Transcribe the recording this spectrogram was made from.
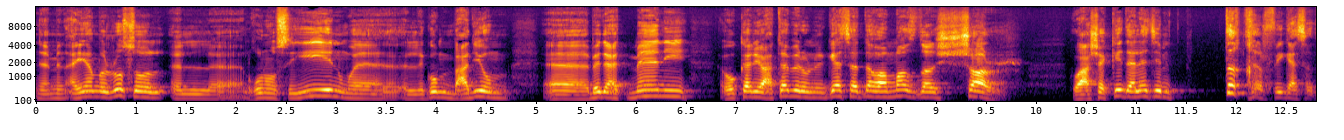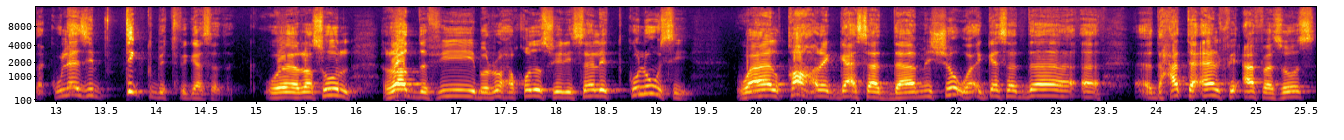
من أيام الرسل ال- الغنوصيين واللي جم بعديهم آه، بدعه ماني وكانوا يعتبروا إن الجسد ده هو مصدر الشر. وعشان كده لازم تقهر في جسدك ولازم تكبت في جسدك. والرسول رد فيه بالروح القدس في رسالة كلوسي وقال قهر الجسد ده مش هو الجسد ده آه، ده حتى قال في أفسس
